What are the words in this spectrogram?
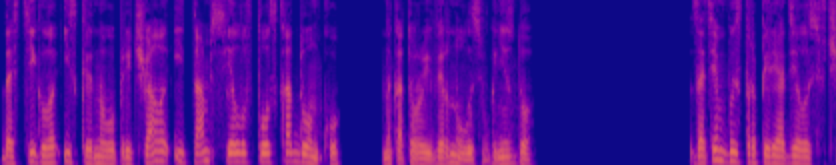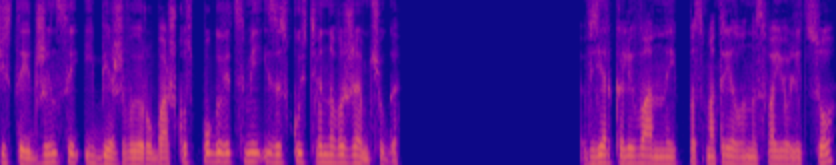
достигла искреннего причала и там села в плоскодонку, на которой вернулась в гнездо. Затем быстро переоделась в чистые джинсы и бежевую рубашку с пуговицами из искусственного жемчуга. В зеркале ванной посмотрела на свое лицо,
